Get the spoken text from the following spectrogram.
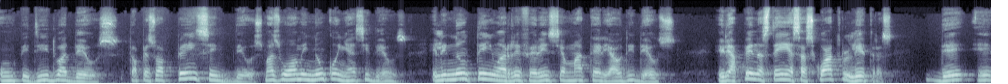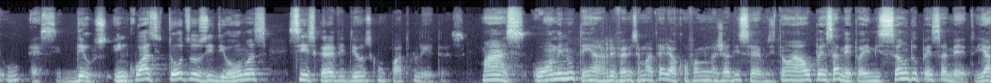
um pedido a Deus. Então, a pessoa pensa em Deus, mas o homem não conhece Deus. Ele não tem uma referência material de Deus. Ele apenas tem essas quatro letras: D-E-U-S, Deus. Em quase todos os idiomas se escreve Deus com quatro letras. Mas o homem não tem a referência material, conforme nós já dissemos. Então há o pensamento, a emissão do pensamento. E a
